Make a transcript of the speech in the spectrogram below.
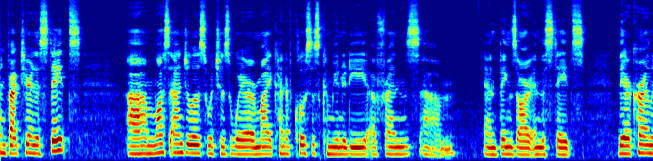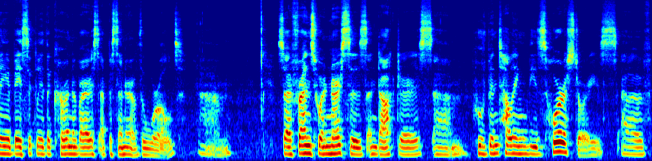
in fact, here in the States, um, Los Angeles, which is where my kind of closest community of friends um, and things are in the States, they are currently basically the coronavirus epicenter of the world. Um, so I have friends who are nurses and doctors um, who've been telling these horror stories of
